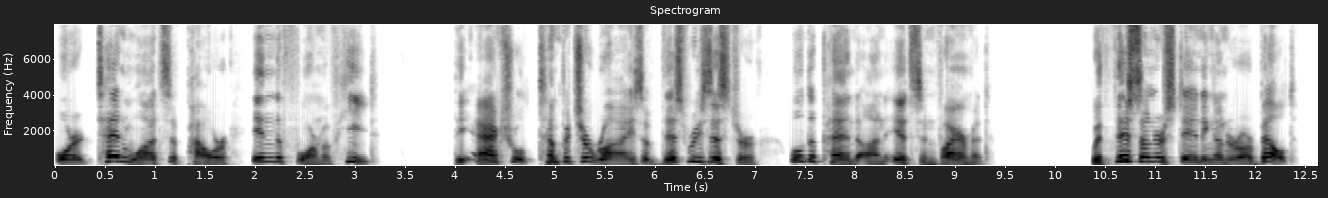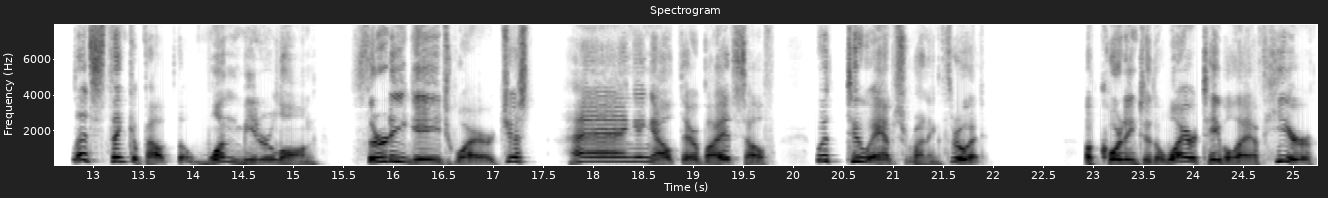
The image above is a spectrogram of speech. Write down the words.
or 10 watts of power in the form of heat. The actual temperature rise of this resistor will depend on its environment. With this understanding under our belt, let's think about the one meter long 30 gauge wire just hanging out there by itself with 2 amps running through it. According to the wire table I have here,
